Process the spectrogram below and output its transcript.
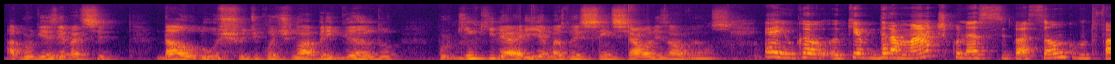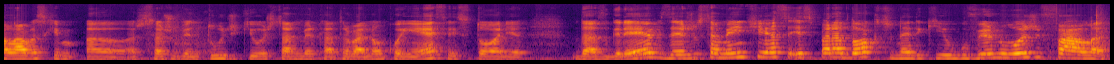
a burguesia vai se dar o luxo de continuar brigando por quinquilharia, mas no essencial eles avançam. É, e o que, é, o que é dramático nessa situação, como tu falavas que uh, essa juventude que hoje está no mercado de trabalho não conhece a história das greves, é justamente esse, esse paradoxo, né, de que o governo hoje fala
